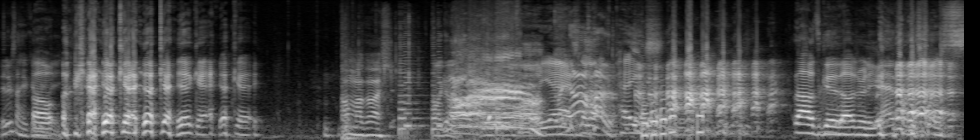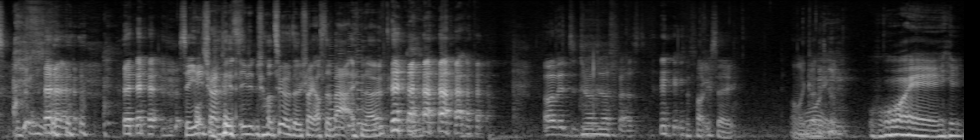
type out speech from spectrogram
It looks like it could Oh, be me. okay, okay, okay, okay, okay. Oh my gosh. Oh my god. Oh yes, no! look at that pace. That was good. That was really good. Airpods close. so you need to you need to draw two of them straight off the bat, you know? I wanted to draw Josh first. For fuck's sake. Oh my god. Oi. Oi.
